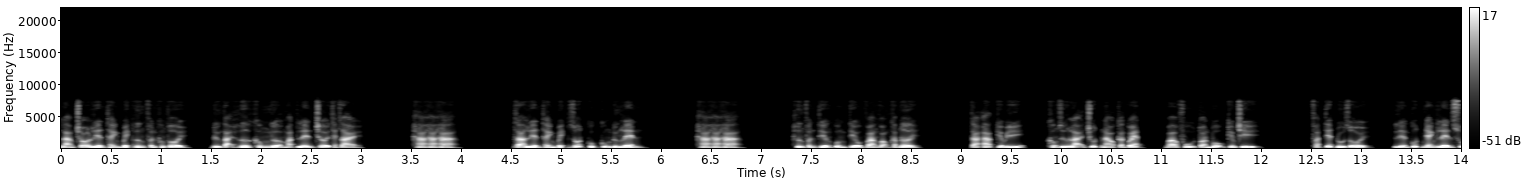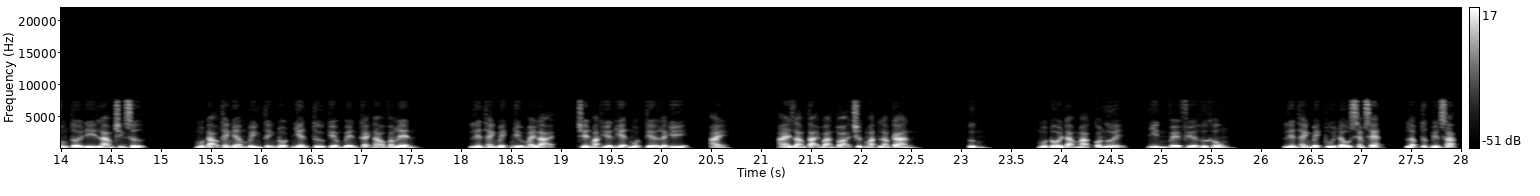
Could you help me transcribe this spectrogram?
làm cho liên thành bích hưng phấn không thôi, đứng tại hư không ngửa mặt lên trời thét dài. Ha ha ha. Ta liên thành bích rốt cục cũng đứng lên. Ha ha ha. Hưng phấn tiếng cuồng tiếu vang vọng khắp nơi. Ta ác kiếm ý, không giữ lại chút nào cắn quét, bao phủ toàn bộ kiếm chỉ phát tiết đủ rồi, liền cút nhanh lên xuống tới đi làm chính sự. Một đạo thanh âm bình tĩnh đột nhiên từ kiểm bên cạnh ao vang lên. Liên thành bích nhữ mày lại, trên mặt hiến hiện một tia lanh ý, ai? Ai dám tại bản tọa trước mặt làm cản ừng một đôi đạm mạc con người, nhìn về phía hư không. Liên thành bích túi đầu xem xét, lập tức biến sắc,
